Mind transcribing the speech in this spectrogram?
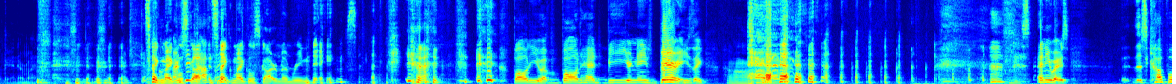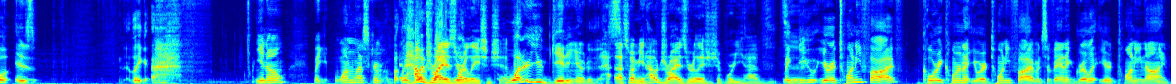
Okay, never mind. It's like Michael Scott. It's like Michael Scott remembering names. Yeah. Baldy, you have a bald head. B, your name's Barry. He's like, "Aw." Anyways, this couple is like, you know, like one less crim- but like How what- dry what- is your what- relationship? What are you getting out of this? That's what I mean. How dry is your relationship where you have to, like you, you're a 25. Corey Cornett, you are 25, and Savannah Grillett, you're 29.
